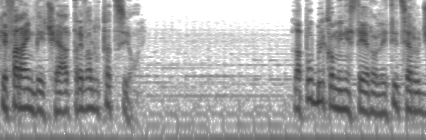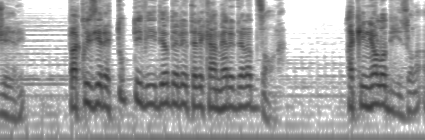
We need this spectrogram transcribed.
che farà invece altre valutazioni. La pubblico ministero Letizia Ruggeri fa acquisire tutti i video delle telecamere della zona. A Chignolo d'Isola,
